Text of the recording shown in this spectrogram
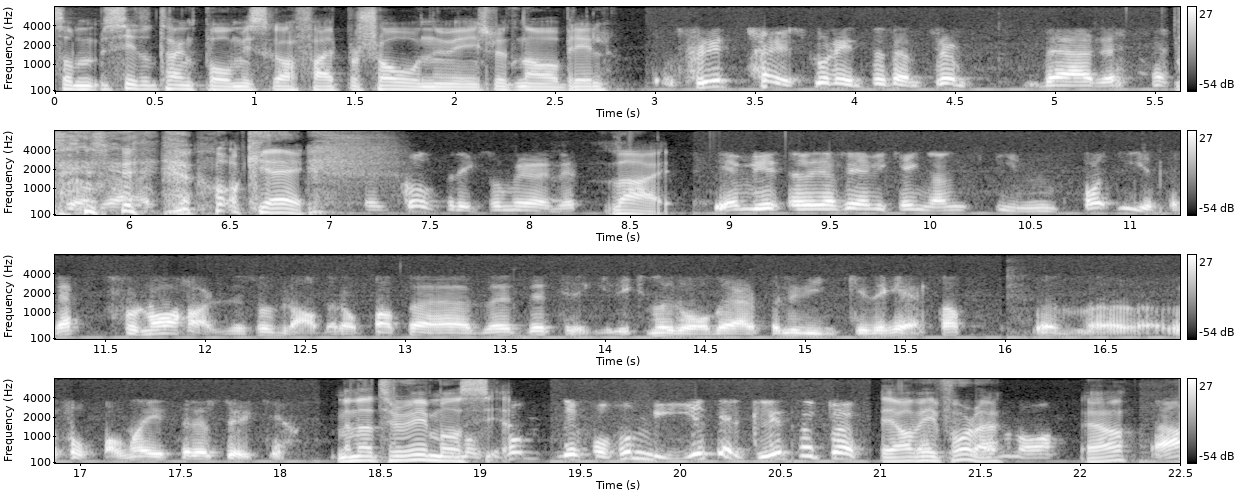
som sitter og tenker på om vi skal dra på show nå i slutten av april? Flytt høyskolen inn til sentrum. Det er det er- Ok, Det koster ikke så mye heller. nei. Jeg vil, jeg vil ikke engang inn på idrett, for nå har dere det så bra der oppe at det, det, det trenger ikke noe råd og hjelp eller vink i det hele tatt. Den, uh, fotballen har gitt dere styrke. Men jeg tror vi må si De får for mye selvtillit, vet du. Ja, vi får det. Ja. Ja,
